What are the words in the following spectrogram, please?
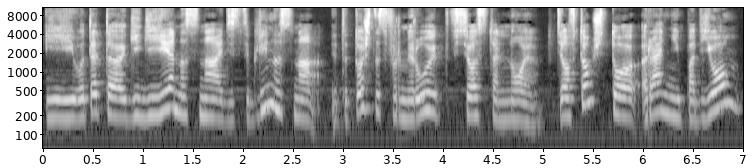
И вот эта гигиена сна, дисциплина сна — это то, что сформирует все остальное. Дело в том, что ранний подъем,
